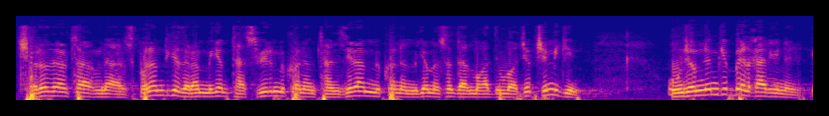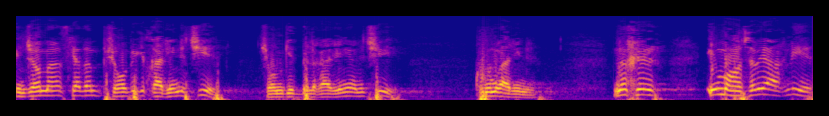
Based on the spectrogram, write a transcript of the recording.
چرا در تقلیل ارز کنم دیگه دارم میگم تصویر می‌کنم تنظیرم می‌کنم میگم مثلا در مقدم واجب چه میگیم؟ اونجا نمیگه بلقرینه اینجا من از کردم شما بگید قرینه چیه؟ شما میگید بالقرینه یعنی چی؟ کدوم قرینه؟ نه خیر این محاسبه عقلیه.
